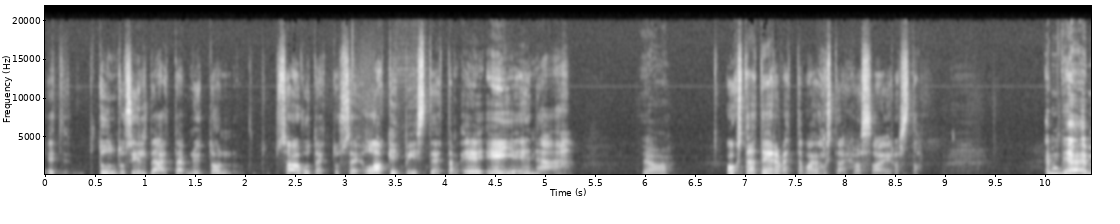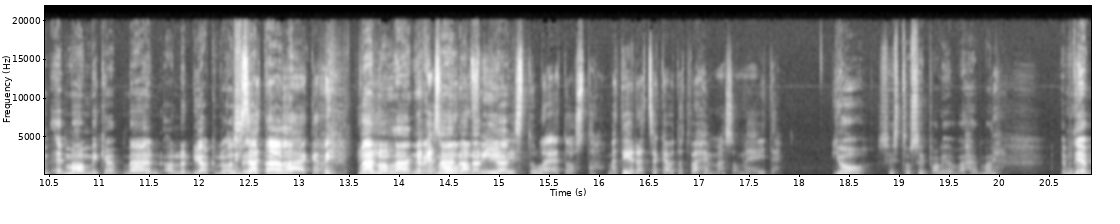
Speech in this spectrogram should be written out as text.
Et tuntui siltä, että nyt on saavutettu se lakipiste, että ei, ei enää. Joo. Onko tämä tervettä vai onko tämä ihan sairasta? En tiedä, en, en mä, ole mikä, mä en anna diagnooseja niin täällä. lääkäri. Mä en ole lääkäri, Mikä mä en anna fiilis dia- tulee tosta? Mä tiedän, että sä käytät vähemmän somea itse. Joo, siis tosi paljon vähemmän en tiedä,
